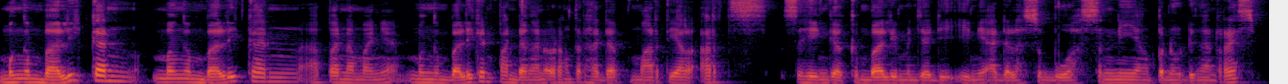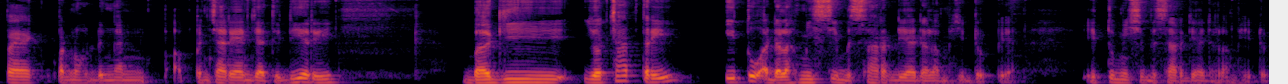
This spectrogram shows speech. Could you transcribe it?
mengembalikan mengembalikan apa namanya mengembalikan pandangan orang terhadap martial arts sehingga kembali menjadi ini adalah sebuah seni yang penuh dengan respect penuh dengan pencarian jati diri. Bagi Yochatri itu adalah misi besar dia dalam hidup ya. Itu misi besar dia dalam hidup.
